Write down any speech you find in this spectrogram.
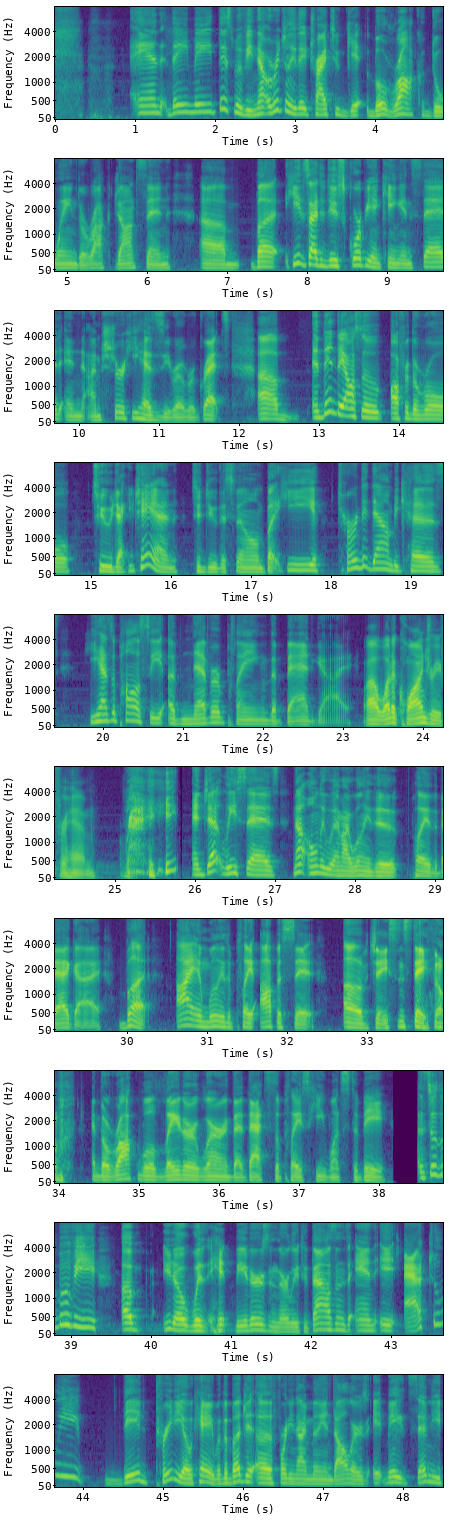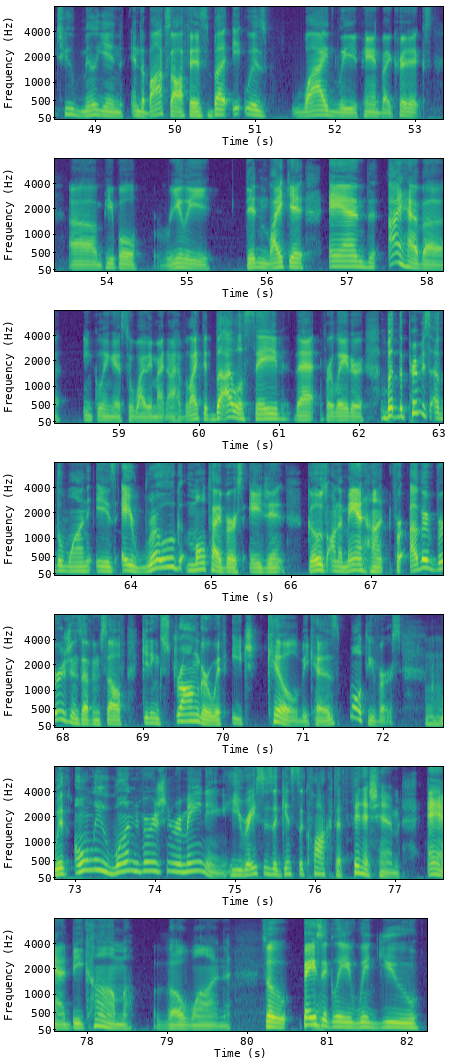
and they made this movie. Now, originally, they tried to get The Rock, Dwayne The Rock Johnson. Um, but he decided to do Scorpion King instead, and I'm sure he has zero regrets. Um, and then they also offered the role to Jackie Chan to do this film, but he turned it down because he has a policy of never playing the bad guy. Wow, what a quandary for him. Right? And Jet Li says, not only am I willing to play the bad guy, but I am willing to play opposite of Jason Statham. And The Rock will later learn that that's the place he wants to be. And so the movie, uh, you know, was hit theaters in the early 2000s, and it actually did pretty okay. With a budget of 49 million dollars it made 72 million in the box office but it was widely panned by critics. Um, people really didn't like it. And i have a inkling as to why they might not have liked it, but I will save that for later. But the premise of the one is a rogue multiverse agent goes on a manhunt for other versions of himself, getting stronger with each kill because multiverse. Mm-hmm. With only one version remaining, he races against the clock to finish him and become the one. So basically, yeah. when you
